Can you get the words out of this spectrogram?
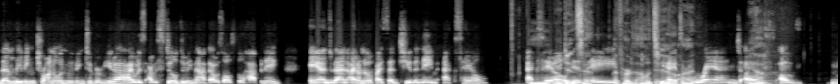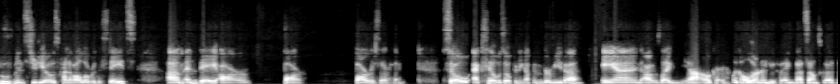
then leaving Toronto and moving to Bermuda, I was I was still doing that. That was all still happening. And then I don't know if I said to you the name Exhale. Mm, Exhale is a I've heard of that one too. Okay, it's all a right. brand of yeah. of movement studios kind of all over the states. Um, and they are barre. Barre is their thing. So Exhale was opening up in Bermuda. And I was like, yeah, okay. Like I'll learn a new thing. That sounds good.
